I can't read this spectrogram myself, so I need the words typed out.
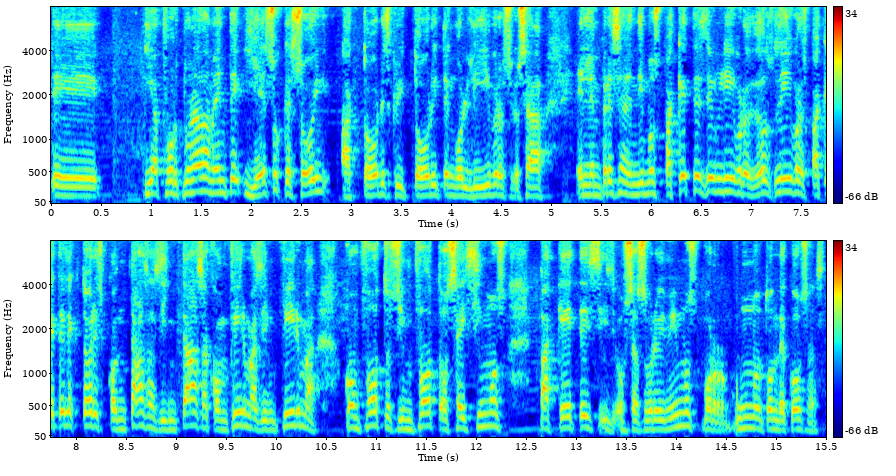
Eh, y afortunadamente, y eso que soy actor, escritor y tengo libros, o sea, en la empresa vendimos paquetes de un libro, de dos libros, paquetes de lectores con taza, sin taza, con firma, sin firma, con fotos, sin fotos, o sea, hicimos paquetes, y, o sea, sobrevivimos por un montón de cosas,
